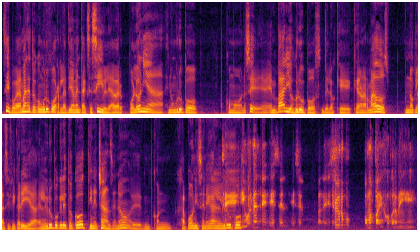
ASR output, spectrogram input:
Sí, porque además le tocó un grupo relativamente accesible. A ver, Polonia en un grupo como, no sé, en varios grupos de los que quedaron armados, no clasificaría. En el grupo que le tocó tiene chance, ¿no? Eh, con Japón y Senegal en el grupo. Igualmente es el, es, el, es el grupo más parejo para mí. ¿eh?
